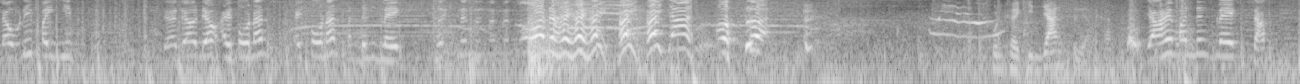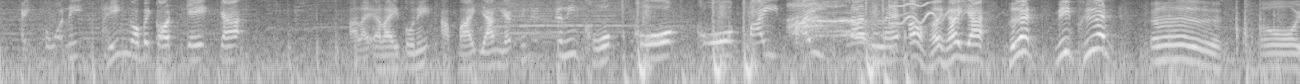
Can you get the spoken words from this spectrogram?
แล้วนี่ไปหยิบ เดี๋ยวเดี๋ยวเดี๋ยวไอตัวนั้น ไอตัวนั้นมันดึงเบรกเฮ้ยนั่นนั่นนั่นโอ้ยเฮ้ยเฮ้ยเฮ้ยเฮ้ยเฮ้ยอยาเออคุณเคยกินย่างเสือไหมครับ อย่าให้มันดึงเบรกจับ ไอตัวนี้ทิ้งออกไปก่อนเกะกะ อะไรอะไรตัวนี้อะไปยังยังอันนี้อันนี้โขกโขกโขกไปไปนั่นแหละเอ้าเฮ้ยเฮ้ยอย่าเพื่อนนี่เพื่อน เออ โอ้ย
